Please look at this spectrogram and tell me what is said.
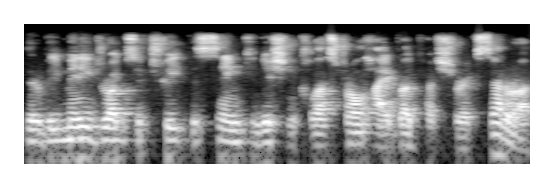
there'll be many drugs that treat the same condition, cholesterol, high blood pressure, etc.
